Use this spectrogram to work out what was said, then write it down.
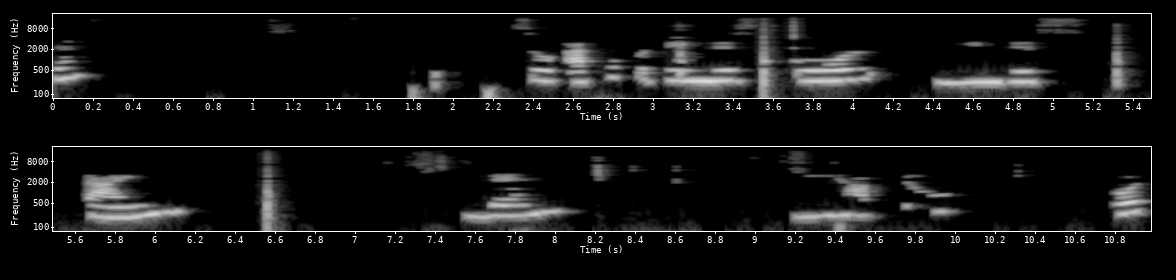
then so after putting this code in this time then we have to put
